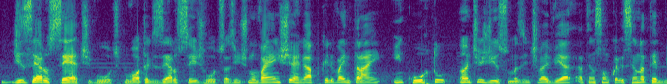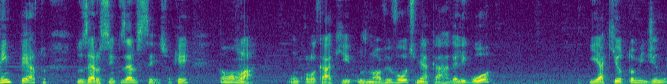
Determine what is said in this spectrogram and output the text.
de 0,7 volts, por volta de 0,6 volts. A gente não vai enxergar porque ele vai entrar em, em, curto antes disso, mas a gente vai ver a, tensão crescendo até bem perto do 0,5, 0,6, ok? Então vamos lá. Vamos colocar aqui os 9 volts, minha carga ligou. E aqui eu estou medindo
